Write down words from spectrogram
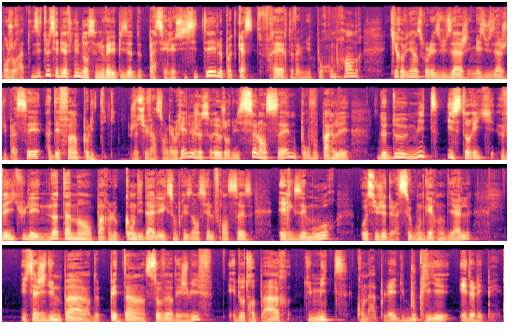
Bonjour à toutes et tous et bienvenue dans ce nouvel épisode de Passé ressuscité, le podcast frère de 20 minutes pour comprendre, qui revient sur les usages et mésusages du passé à des fins politiques. Je suis Vincent Gabriel et je serai aujourd'hui seul en scène pour vous parler de deux mythes historiques véhiculés notamment par le candidat à l'élection présidentielle française Éric Zemmour au sujet de la Seconde Guerre mondiale. Il s'agit d'une part de Pétain, sauveur des Juifs, et d'autre part du mythe qu'on a appelé du bouclier et de l'épée.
